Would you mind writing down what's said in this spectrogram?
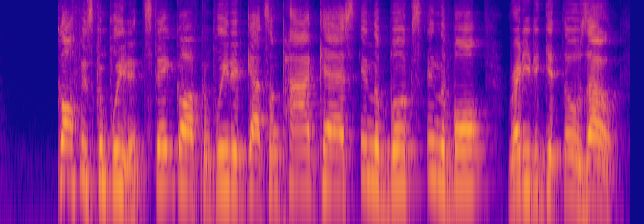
golf is completed, state golf completed, got some podcasts in the books, in the vault, ready to get those out.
